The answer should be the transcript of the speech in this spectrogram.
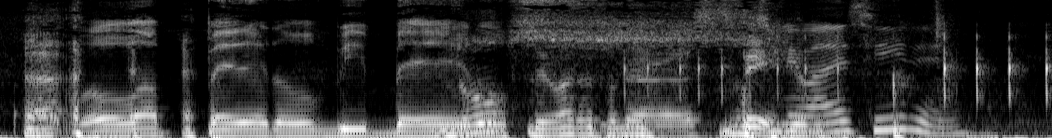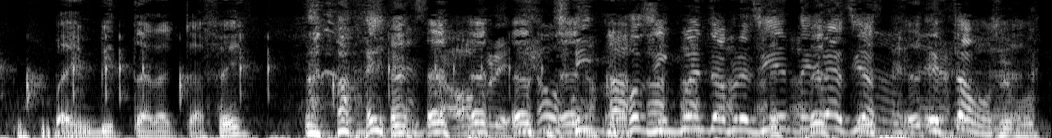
Arroba Pedro No, Viveros. le va a responder. ¿Qué le va a decir? eh? Va a invitar a café. Ahí está, hombre. 5.50, presidente, gracias. Estamos en Voz.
